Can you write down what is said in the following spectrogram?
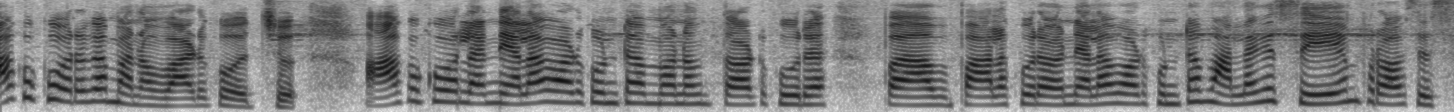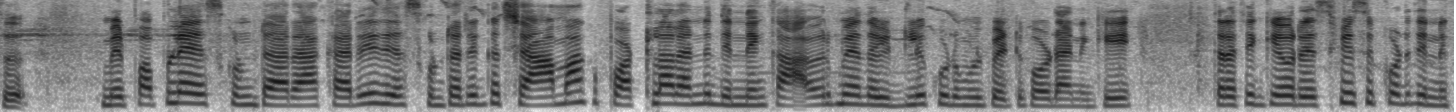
ఆకుకూరగా మనం వాడుకోవచ్చు. ఆకుకూరలు అన్నీ ఎలా వాడుకుంటాం మనం? తోటకూర పా పాలకూర అవన్నీ ఎలా వాడుకుంటాం? అలాగే సేమ్ ప్రాసెస్. మీరు పప్పులో వేసుకుంటారా? కర్రీ చేసుకుంటారు? ఇంకా చామాకు పొట్లాలన్నీ దీన్ని ఇంకా ఆవిరి మీద ఇడ్లీ కుడుములు పెట్టుకోవడానికి తర్వాత ఇంకేవో రెసిపీస్కి కూడా దీన్ని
